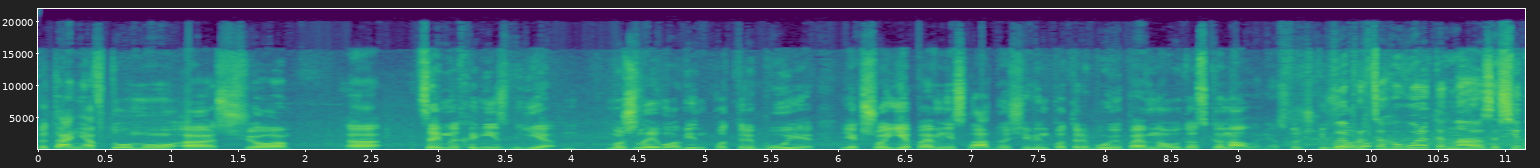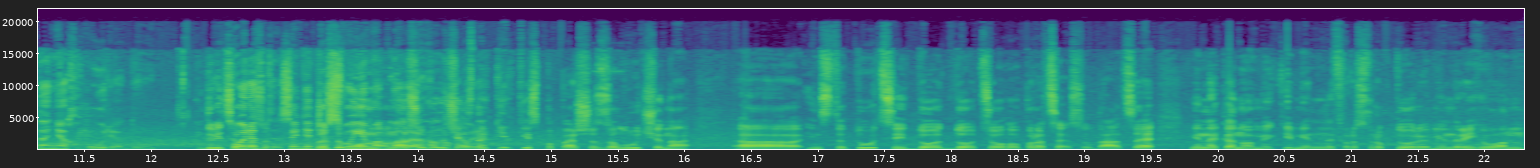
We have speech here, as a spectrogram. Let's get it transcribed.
питання в тому, е, що е, цей механізм є. Можливо, він потребує, якщо є певні складнощі, він потребує певного удосконалення з точки Ви про це говорите на засіданнях уряду. Дивіться, Поряд безу- сидячи безумовно, своїми у нас же величезна поряд. кількість, по-перше, залучена е, інституцій до, до цього процесу. Да? Це Мінекономіки, Мінінфраструктури, Мінрегіон,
